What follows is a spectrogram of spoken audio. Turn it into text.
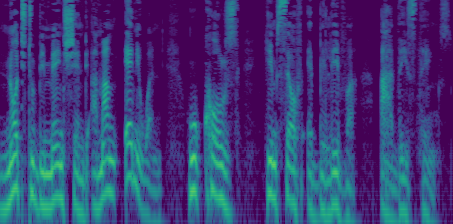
not to be mentioned among anyone who calls himself a believer are these things.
